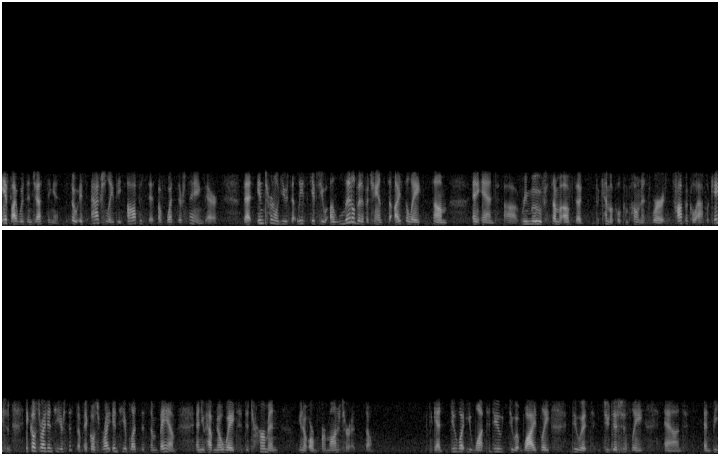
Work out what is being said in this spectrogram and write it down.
if I was ingesting it. So it's actually the opposite of what they're saying there. That internal use at least gives you a little bit of a chance to isolate some and, and uh, remove some of the chemical components. Where topical application, it goes right into your system. It goes right into your blood system, bam, and you have no way to determine, you know, or, or monitor it. So, again, do what you want to do. Do it wisely. Do it judiciously, and and be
